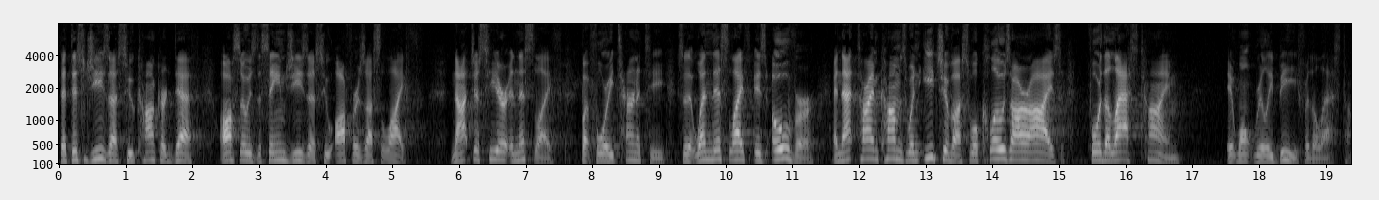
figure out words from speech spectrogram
that this Jesus who conquered death also is the same Jesus who offers us life, not just here in this life, but for eternity, so that when this life is over, and that time comes when each of us will close our eyes for the last time, it won't really be for the last time.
